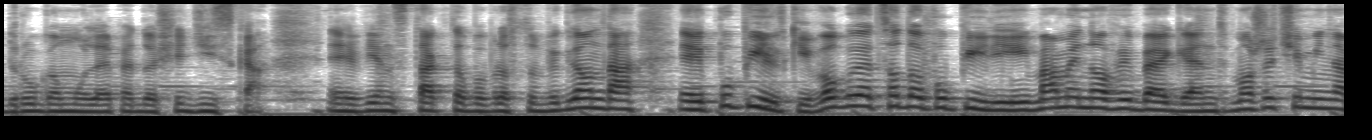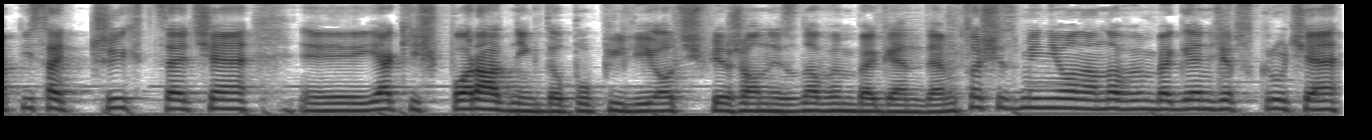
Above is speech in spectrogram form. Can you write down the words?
drugą ulepę do siedziska, e, więc tak to po prostu wygląda. E, pupilki, w ogóle co do pupili, mamy nowy backend, możecie mi napisać, czy chcecie e, jakiś poradnik do pupili odświeżony z nowym backendem. Co się zmieniło na nowym backendzie w skrócie?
